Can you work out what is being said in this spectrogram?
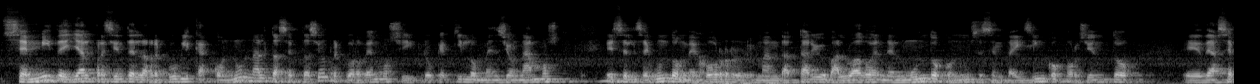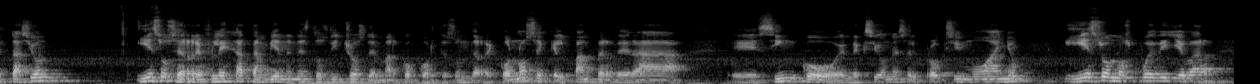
se mide ya el presidente de la República con una alta aceptación, recordemos, y creo que aquí lo mencionamos, es el segundo mejor mandatario evaluado en el mundo con un 65% eh, de aceptación. Y eso se refleja también en estos dichos de Marco Cortés, donde reconoce que el PAN perderá eh, cinco elecciones el próximo año y eso nos puede llevar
